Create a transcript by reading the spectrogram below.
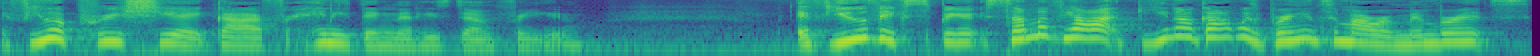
If you appreciate God for anything that He's done for you, if you've experienced, some of y'all, you know, God was bringing to my remembrance.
